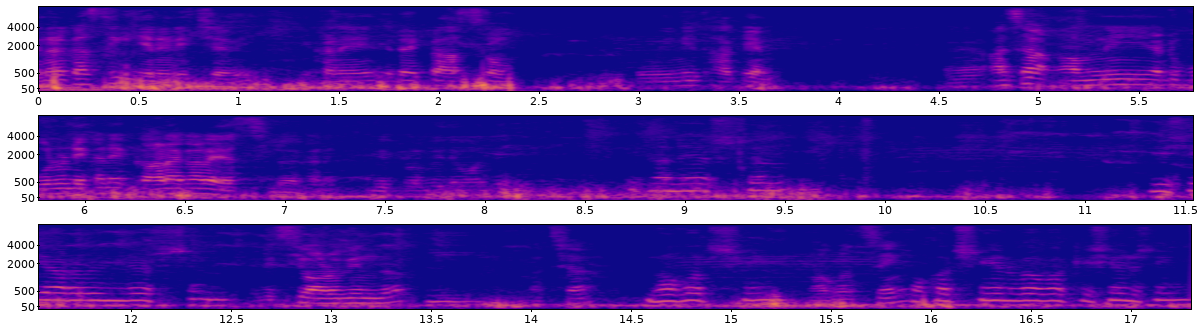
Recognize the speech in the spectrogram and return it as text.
এনার কাছ থেকে জেনে নিচ্ছি আমি। এখানে এটা একটা আশ্রম তো ইনি থাকেন। আচ্ছা আপনি একটু বলুন এখানে কারা কারা এসেছিল এখানে বিপ্লবীদের মধ্যে? এখানে এসছেন ঋষি অরবিন্দ এসছেন। ঋষি অরবিন্দ? আচ্ছা। ভগৎ সিং। ভগৎ সিং? ভগৎ সিংয়ের বাবা কিষেন সিং।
